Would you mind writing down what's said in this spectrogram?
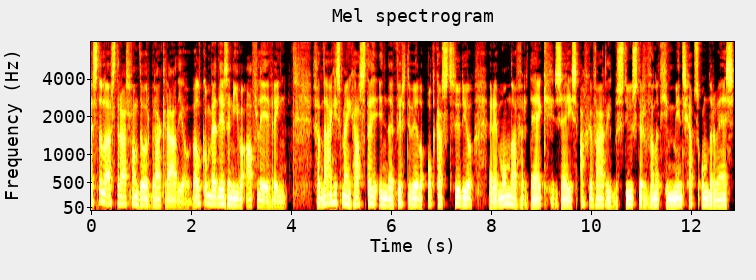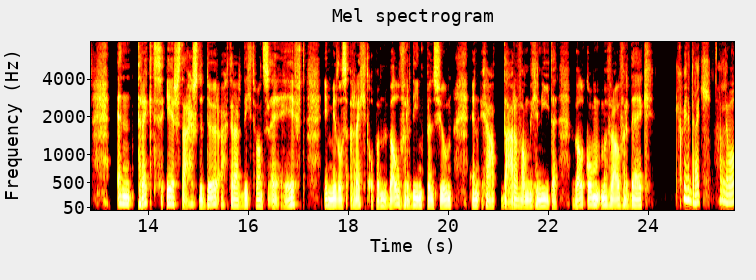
Beste luisteraars van Doorbraak Radio, welkom bij deze nieuwe aflevering. Vandaag is mijn gasten in de virtuele podcaststudio Raimonda Verdijk. Zij is afgevaardigd bestuurster van het gemeenschapsonderwijs en trekt eerstdaags de deur achter haar dicht, want zij heeft inmiddels recht op een welverdiend pensioen en gaat daarvan genieten. Welkom, mevrouw Verdijk. Goeiedag, hallo.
